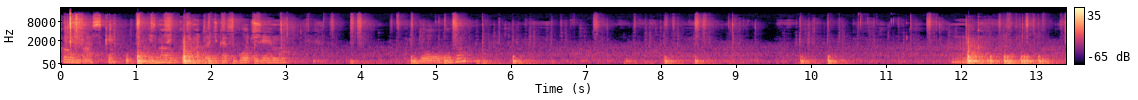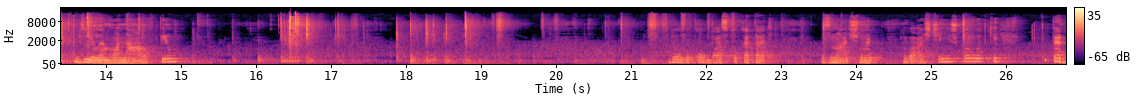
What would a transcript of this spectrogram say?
ковбаски, із маленького шматочка скочуємо довго. Так. Ділимо навпіл. Довгу ковбаску катати значно важче, ніж короткі. Тепер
